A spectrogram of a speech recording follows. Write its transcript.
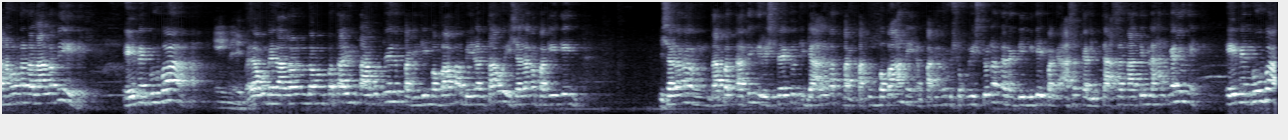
panahon na nalalabig. Amen po ba? Amen. Kaya kung may nararamdaman pa tayong takot ngayon at pagiging mababa bilang tao, isa lang ang pagiging isa lang ang dapat nating irespeto at igalang at pagpakumbabaan eh. Ang Panginoong Iso Kristo na na nagbibigay pag-asa at kaligtasan natin lahat ngayon eh. Amen po ba?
